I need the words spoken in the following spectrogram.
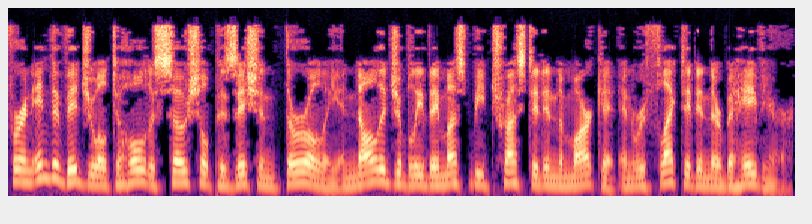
For an individual to hold a social position thoroughly and knowledgeably they must be trusted in the market and reflected in their behavior.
